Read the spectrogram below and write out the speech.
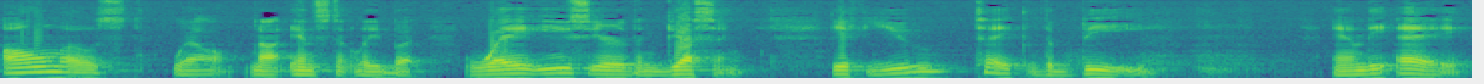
almost, well, not instantly, but way easier than guessing. If you take the B and the A,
